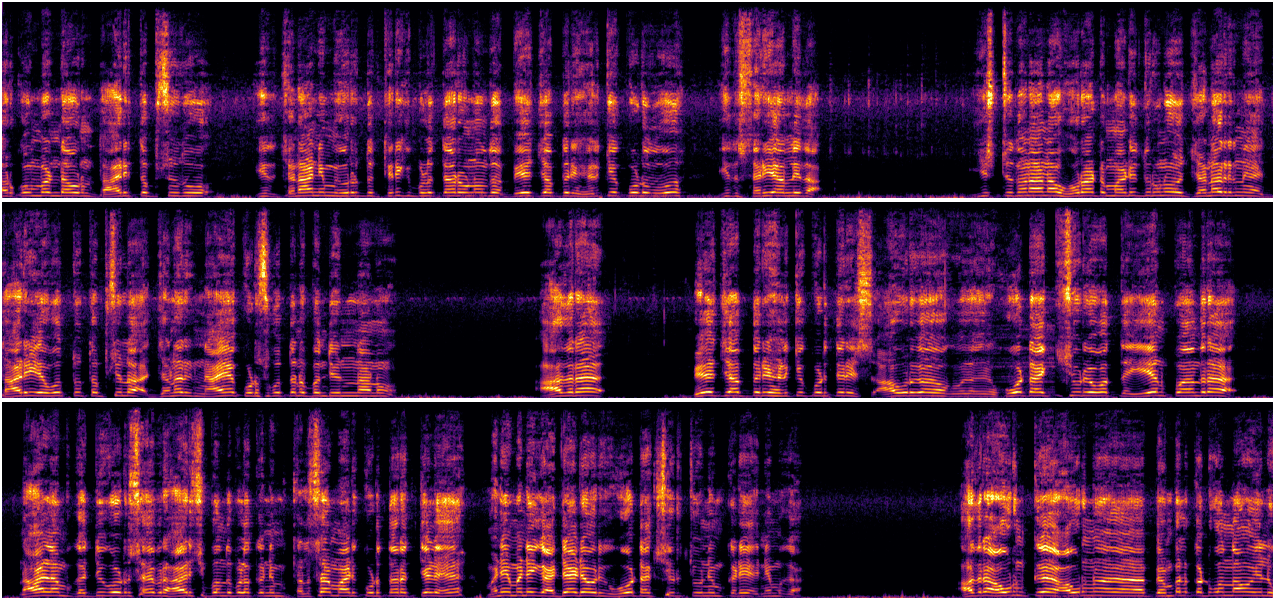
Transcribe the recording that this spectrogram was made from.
ಕರ್ಕೊಂಡ್ಬಂದು ಅವ್ರನ್ನ ದಾರಿ ತಪ್ಪಿಸೋದು, ಇದು ಜನ ನಿಮ್ಮ ವಿರುದ್ಧ ತಿರುಗಿ ಬೀಳ್ತಾರೋ ಅನ್ನೋದು ಬೇಜವಾಬ್ದಾರಿ ಹೇಳಿಕೆ ಕೊಡೋದು, ಇದು ಸರಿಯಲ್ಲಿದ ಇಷ್ಟು ದಿನ ನಾವು ಹೋರಾಟ ಮಾಡಿದ್ರು ಜನರನ್ನ ದಾರಿ ಯಾವತ್ತೂ ತಪ್ಪಿಸಿಲ್ಲ ಜನರಿಗೆ ನ್ಯಾಯ ಕೊಡಿಸ್ಕೊತಾನೆ ಬಂದೀನಿ ನಾನು. ಆದ್ರೆ ಬೇಜವಾಬ್ದಾರಿ ಹೇಳಿಕೆ ಕೊಡ್ತೀರಿ, ಅವ್ರಿಗೆ ಓಟ್ ಹಾಕಿಸಿವ್ರಿ ಯಾವತ್ತು, ಏನಪ್ಪ ಅಂದ್ರೆ ನಾಳೆ ನಮ್ಮ ಗದ್ದಿಗೌಡ್ರು ಸಾಹೇಬ್ರು ಹಾರಿಸಿ ಬಂದ ಬಳಿಕ ನಿಮ್ಮ ಕೆಲಸ ಮಾಡಿ ಕೊಡ್ತಾರೆ ಅಂತೇಳಿ ಮನೆ ಮನೆಗೆ ಅಡ್ಡಾಡಿ ಅವ್ರಿಗೆ ಓಟ್ ಹಾಕ್ಸಿರ್ತೀವಿ ನಿಮ್ಮ ಕಡೆ, ನಿಮ್ಗೆ. ಆದ್ರೆ ಅವ್ರನ್ನ ಕ ಅವ್ರನ್ನ ಬೆಂಬಲ ಕಟ್ಕೊಂಡು ನಾವು ಇಲ್ಲಿ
